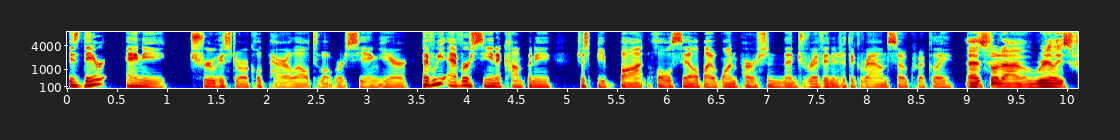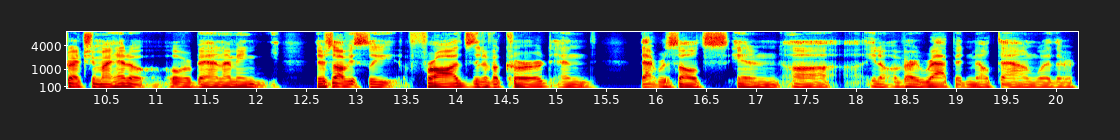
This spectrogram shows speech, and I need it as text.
Is there any true historical parallel to what we're seeing here? Have we ever seen a company just be bought wholesale by one person and then driven into the ground so quickly? That's what I'm really scratching my head over, Ben. I mean, there's obviously frauds that have occurred and that results in uh, you know a very rapid meltdown, whether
